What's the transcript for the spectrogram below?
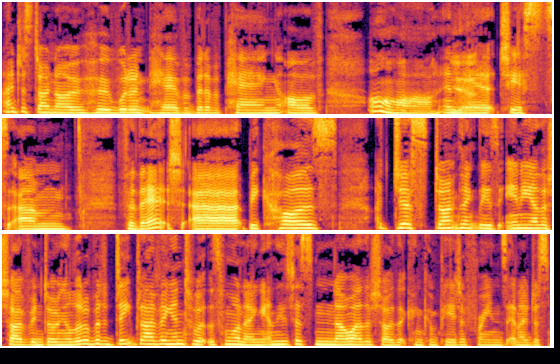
I just don't know who wouldn't have a bit of a pang of oh in Yeah. their chests um, for that uh, because I just don't think there's any other show. I've been doing a little bit of deep diving into it this morning, and there's just no other show that can compare to Friends, and I just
